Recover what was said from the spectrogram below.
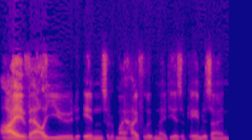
I valued in sort of my highfalutin ideas of game design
